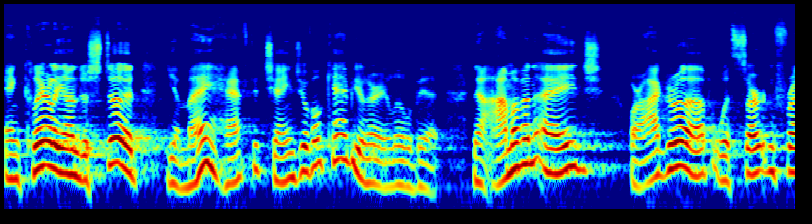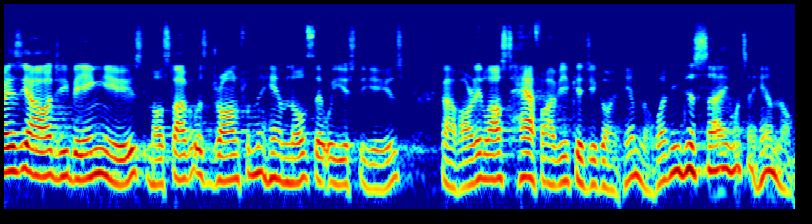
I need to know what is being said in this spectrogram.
and clearly understood, you may have to change your vocabulary a little bit. Now, I'm of an age where I grew up with certain phraseology being used. Most of it was drawn from the hymnals that we used to use. And I've already lost half of you because you're going, hymnal? What did he just say? What's a hymnal?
